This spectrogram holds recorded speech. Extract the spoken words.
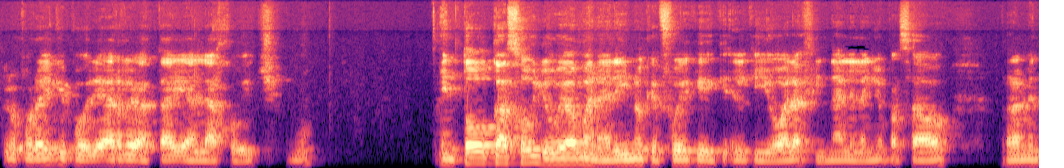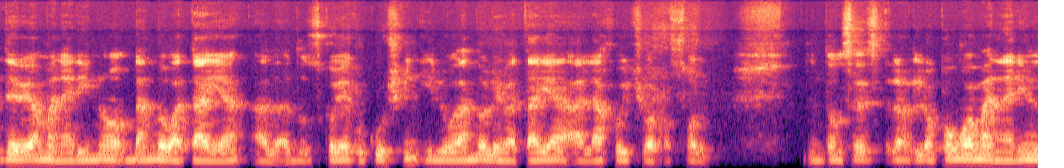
pero por ahí que podría darle batalla a Lajovic, ¿no? En todo caso, yo veo a Manarino, que fue el que, llegó a la final el año pasado, realmente veo a Manarino dando batalla a, a Kukushin y luego dándole batalla a Lajovic o a Rosol. Entonces lo pongo a Manarino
